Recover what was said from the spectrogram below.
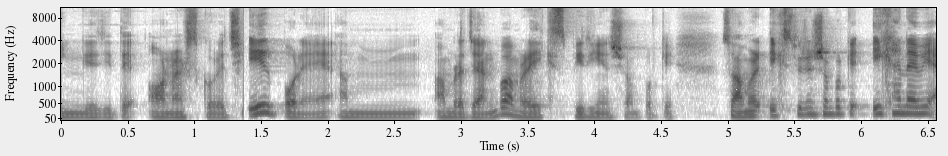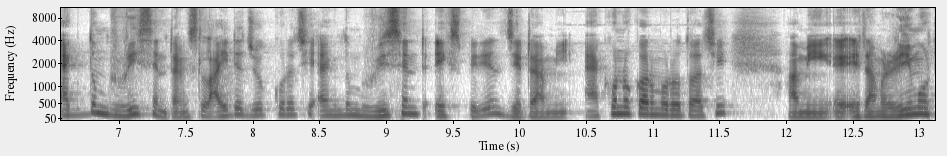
ইংরেজিতে অনার্স করেছি। এরপরে আমরা জানব আমরা এক্সপিরিয়েন্স সম্পর্কে। সো আমার এক্সপিরিয়েন্স সম্পর্কে এখানে আমি একদম রিসেন্ট আমি স্লাইডে যোগ করেছি, একদম রিসেন্ট এক্সপিরিয়েন্স যেটা আমি এখনও কর্মরত আছি। আমি এটা আমার রিমোট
